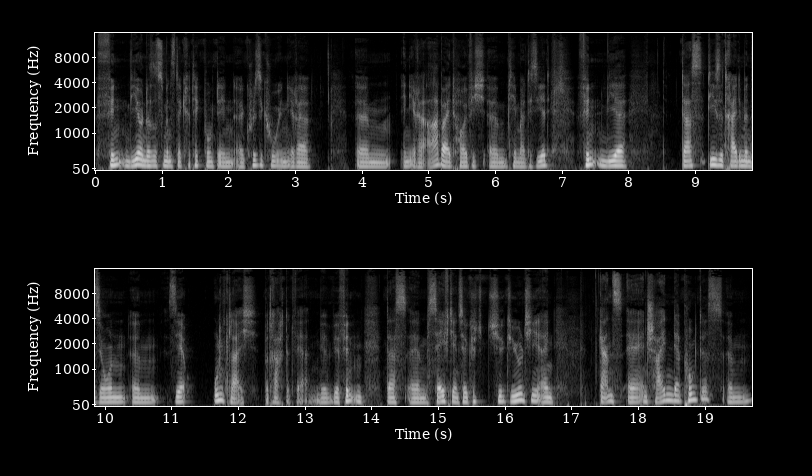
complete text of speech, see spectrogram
finden wir, und das ist zumindest der Kritikpunkt, den äh, Chrysiku in ihrer, ähm, in ihrer Arbeit häufig ähm, thematisiert, finden wir, dass diese drei Dimensionen ähm, sehr ungleich betrachtet werden. Wir, wir finden, dass ähm, Safety and Security ein ganz äh, entscheidender Punkt ist. Ähm,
